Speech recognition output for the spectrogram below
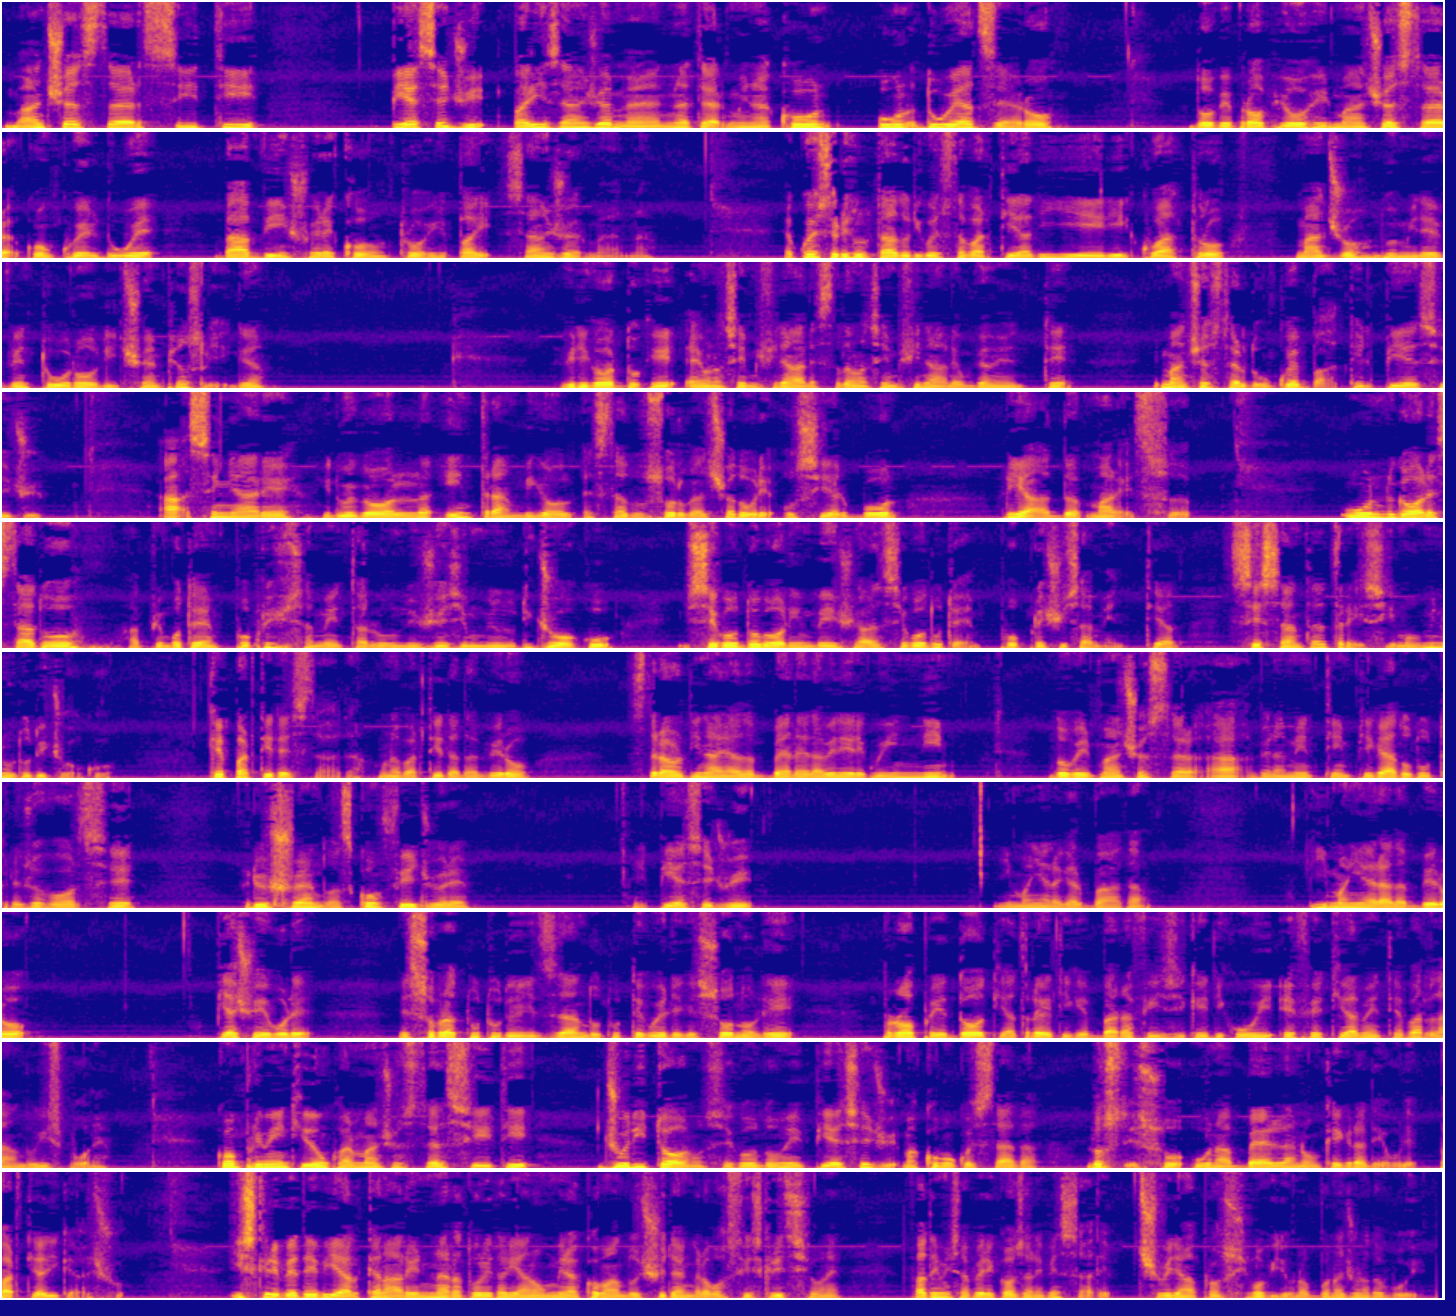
Manchester City PSG Paris Saint-Germain termina con un 2-0 dove proprio il Manchester con quel 2 va a vincere contro il Paris Saint-Germain. E questo è il risultato di questa partita di ieri 4 maggio 2021 di Champions League. Vi ricordo che è una semifinale, è stata una semifinale ovviamente. Il Manchester dunque batte il PSG a segnare i due gol, entrambi i gol è stato un solo calciatore, ossia il buon Riyad Mahrez. Un gol è stato al primo tempo, precisamente all'undicesimo minuto di gioco, il secondo gol invece al secondo tempo, precisamente al 63 minuto di gioco. Che partita è stata? Una partita davvero straordinaria, bella da vedere, quindi dove il Manchester ha veramente impiegato tutte le sue forze riuscendo a sconfiggere il PSG in maniera garbata, in maniera davvero piacevole e soprattutto utilizzando tutte quelle che sono le proprie doti atletiche barra fisiche di cui effettivamente parlando dispone. Complimenti dunque al Manchester City, giù di tono secondo me il PSG, ma comunque è stata lo stesso una bella nonché gradevole partita di calcio. Iscrivetevi al canale Narratore Italiano, mi raccomando ci tengo la vostra iscrizione, fatemi sapere cosa ne pensate, ci vediamo al prossimo video, una buona giornata a voi.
